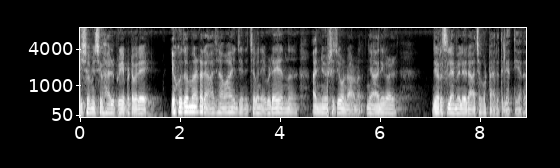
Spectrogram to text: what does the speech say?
ഈശോമിശിഹാൽ പ്രിയപ്പെട്ടവരെ യഹൂദന്മാരുടെ രാജാവായി ജനിച്ചവൻ എവിടെയെന്ന് അന്വേഷിച്ചുകൊണ്ടാണ് ജ്ഞാനികൾ ജെറുസലേമിലെ രാജകൊട്ടാരത്തിലെത്തിയത്.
